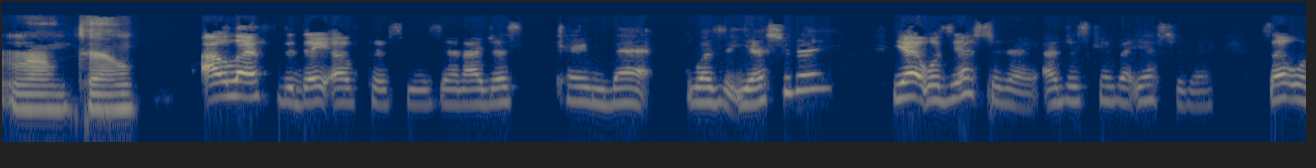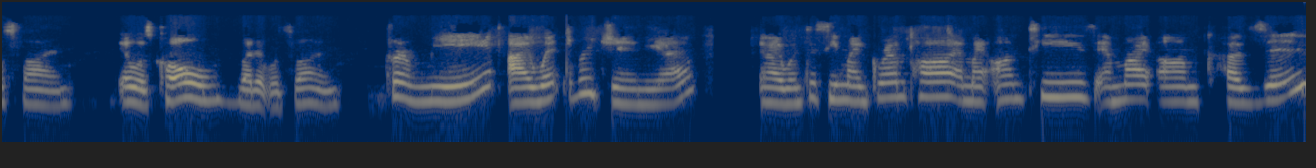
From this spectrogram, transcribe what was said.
around town. I left the day of Christmas and I just came back. Was it yesterday? Yeah, it was yesterday. I just came back yesterday. So it was fun. It was cold, but it was fun. for me, I went to Virginia and I went to see my grandpa and my aunties and my um cousin.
